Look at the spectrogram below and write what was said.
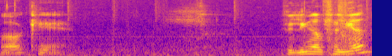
Okay. Wir liegen am Verlieren.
